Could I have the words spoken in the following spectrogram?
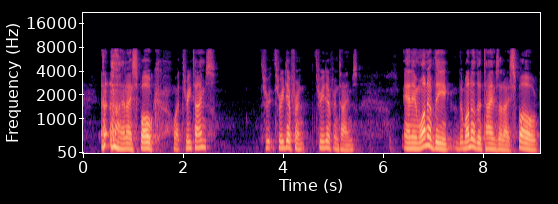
and I spoke, what, three times? Three, three different, three different times. And in one of the, the one of the times that I spoke,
